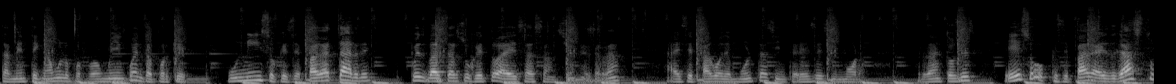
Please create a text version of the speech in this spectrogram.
también tengámoslo por favor muy en cuenta, porque un ISO que se paga tarde pues va a estar sujeto a esas sanciones, ¿verdad? A ese pago de multas, intereses y mora, ¿verdad? Entonces, eso que se paga es gasto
